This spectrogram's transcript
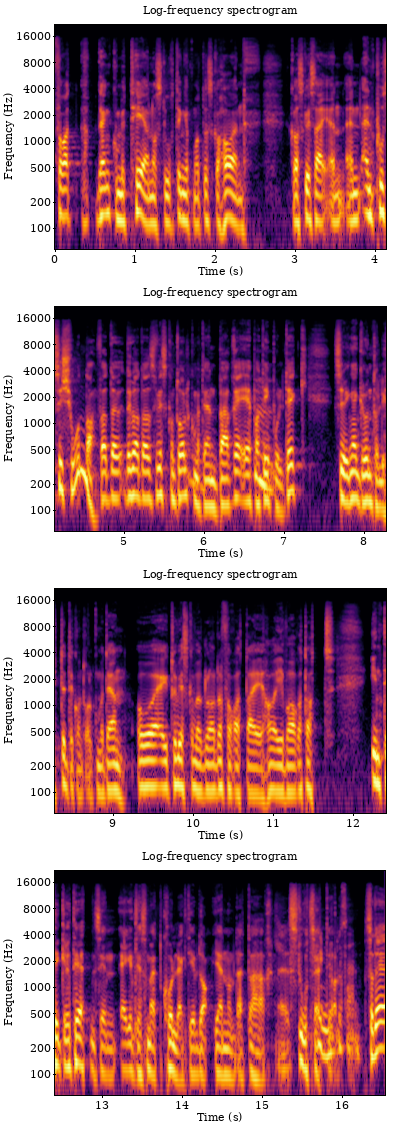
for at den komiteen og Stortinget på en måte skal ha en, hva skal vi si, en, en, en posisjon. da. For det, det er klart at Hvis kontrollkomiteen bare er partipolitikk, så er det ingen grunn til å lytte til kontrollkomiteen. Og jeg tror vi skal være glade for at de har ivaretatt integriteten sin egentlig som et kollektiv da, gjennom dette her. eh, Stort sett. i alle. 100%. Så det,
